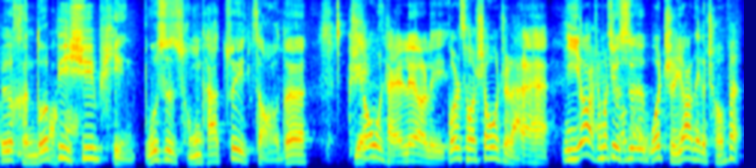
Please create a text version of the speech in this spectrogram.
就是很多必需品不是从它最早的生物材料里，不是从生物质来。哎，你要什么成分？我只要那个成分，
